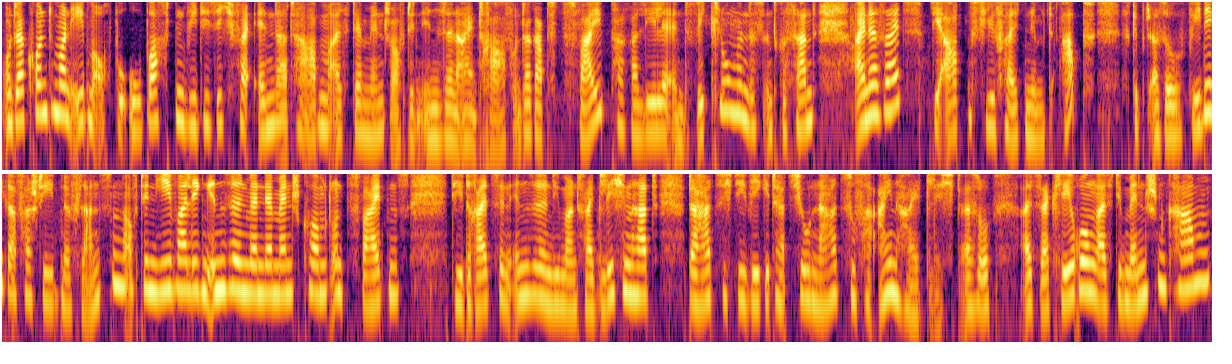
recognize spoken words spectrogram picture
Und da konnte man eben auch beobachten, wie die sich verändert haben, als der Mensch auf den Inseln eintraf. Und da gab es zwei parallele Entwicklungen. Das ist interessant. Einerseits, die Artenvielfalt nimmt ab. Es gibt also weniger verschiedene Pflanzen auf den jeweiligen Inseln, wenn der Mensch kommt. Und zweitens, die 13 Inseln, die man verglichen hat, da hat sich die Vegetation nahezu vereinheitlicht. Also als Erklärung Erklärung, als die Menschen kamen,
